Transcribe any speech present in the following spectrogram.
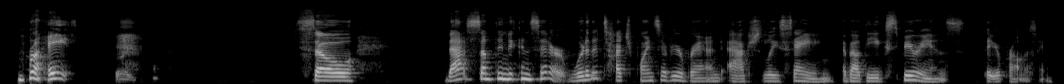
right? right. So that's something to consider. What are the touch points of your brand actually saying about the experience that you're promising?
